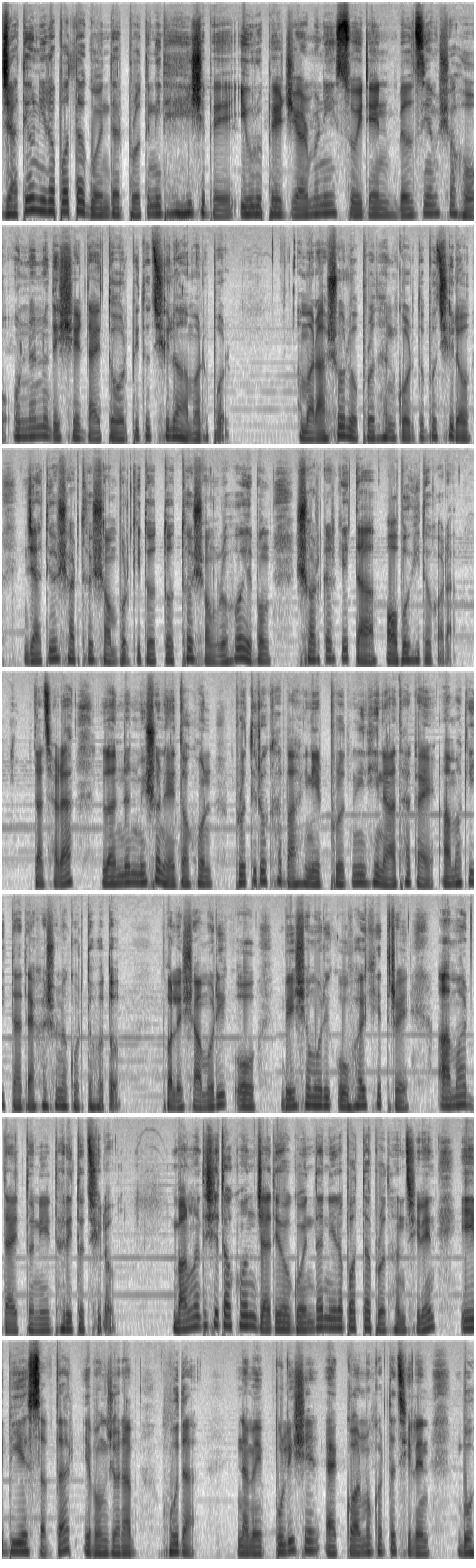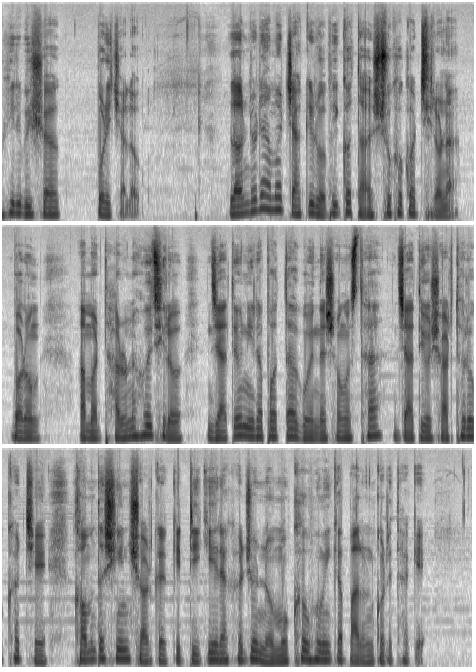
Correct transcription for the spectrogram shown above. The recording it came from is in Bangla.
জাতীয় নিরাপত্তা গোয়েন্দার প্রতিনিধি হিসেবে ইউরোপের জার্মানি, সুইডেন, বেলজিয়াম সহ অন্যান্য দেশের দায়িত্ব অর্পিত ছিল আমার উপর। আমার আসল ও প্রধান কর্তব্য ছিল জাতীয় স্বার্থ সম্পর্কিত তথ্য সংগ্রহ এবং সরকারকে তা অবহিত করা। তাছাড়া লন্ডন মিশনে তখন প্রতিরক্ষা বাহিনীর প্রতিনিধি না থাকায় আমাকেই তা দেখাশোনা করতে হতো। ফলে সামরিক ও বেসামরিক উভয় ক্ষেত্রে আমার দায়িত্ব নির্ধারিত ছিল। বাংলাদেশে তখন জাতীয় গোয়েন্দা নিরাপত্তা প্রধান ছিলেন এ বি এস সফদার এবং জনাব হুদা নামে পুলিশের এক কর্মকর্তা ছিলেন বহির্বিষয়ক পরিচালক। লন্ডনে আমার চাকরির অভিজ্ঞতা সুখকর ছিল না, বরং আমার ধারণা হয়েছিল জাতীয় নিরাপত্তা গোয়েন্দা সংস্থা জাতীয় স্বার্থ রক্ষার চেয়ে ক্ষমতাসীন সরকারকে টিকিয়ে রাখার জন্য মুখ্য ভূমিকা পালন করে থাকে।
